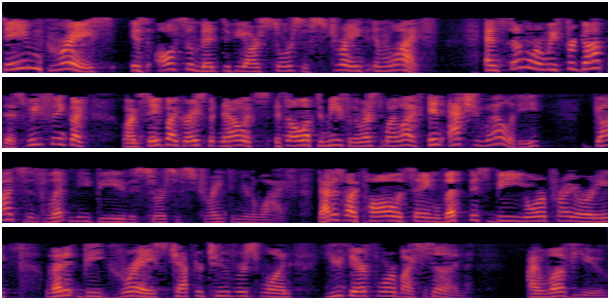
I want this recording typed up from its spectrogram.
same grace is also meant to be our source of strength in life. And somewhere we forgot this. We think like, well, I'm saved by grace, but now it's, it's all up to me for the rest of my life. In actuality, God says, let me be the source of strength in your life. That is why Paul is saying, let this be your priority. Let it be grace. Chapter 2, verse 1. You therefore, my son, I love you.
